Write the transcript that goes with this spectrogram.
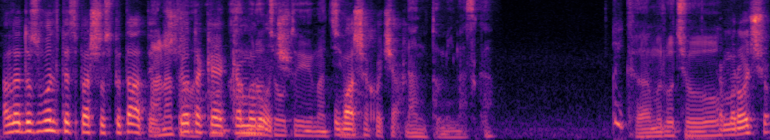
Але дозвольте спершу спитати, що таке камероч у ваших очах. Камерочо?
